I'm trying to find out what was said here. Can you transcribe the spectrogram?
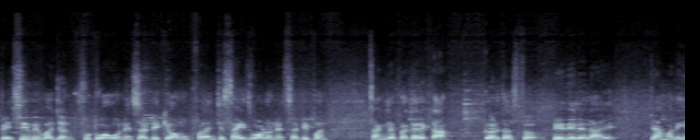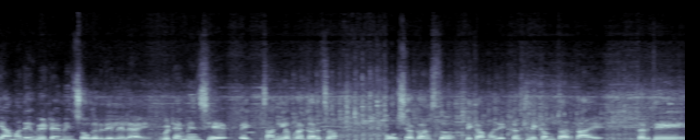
पेशी विभाजन फुटवा होण्यासाठी किंवा मग फळांची साईज वाढवण्यासाठी पण चांगल्या प्रकारे काम करत असतं. ते दिलेलं आहे. त्यामध्ये यामध्ये विटॅमिन्स वगैरे दिलेले आहे. विटॅमिन्स हे एक चांगल्या प्रकारचं पोषक असतं. पिकामध्ये कसली कमतरता आहे तर ती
